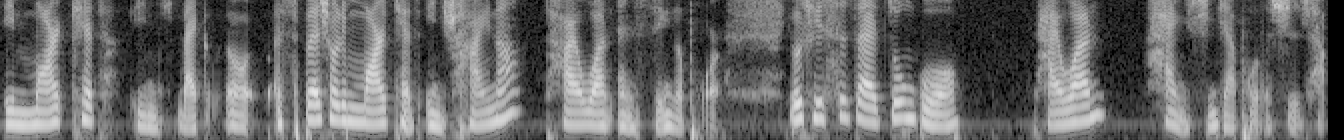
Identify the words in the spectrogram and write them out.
in markets in like uh, especially markets in China, Taiwan and Singapore，尤其是在中国、台湾和新加坡的市场。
